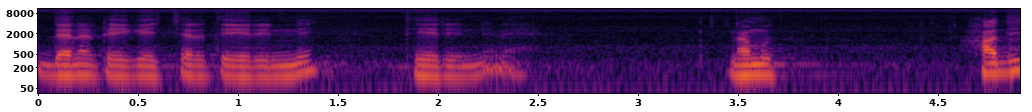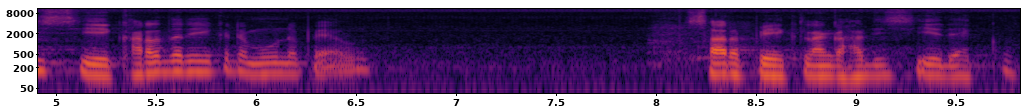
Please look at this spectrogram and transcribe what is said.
දැනට ඒක එච්චර තේරෙන්නේ තේරෙන්නේ නෑ. නමුත් හදිස්සියේ කරදරයකට මූුණ පැවුත්. සරපයෙක් ළඟ හදිසිය දැක්කොත්.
